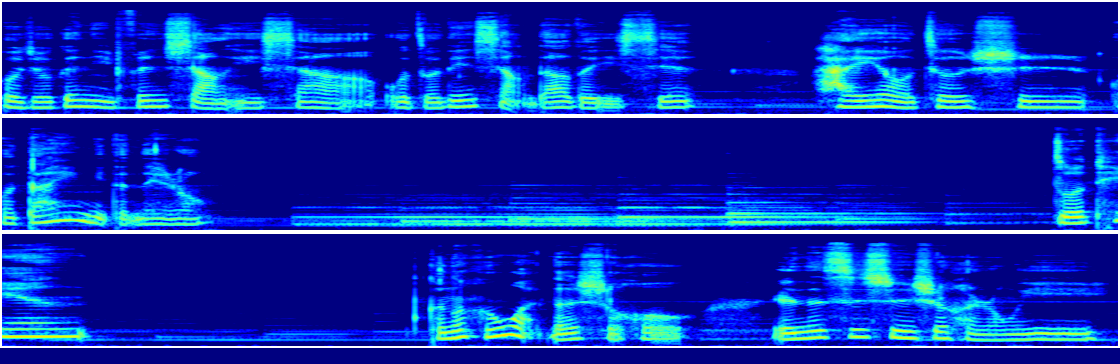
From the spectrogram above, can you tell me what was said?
我就跟你分享一下我昨天想到的一些，还有就是我答应你的内容。昨天可能很晚的时候，人的思绪是很容易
